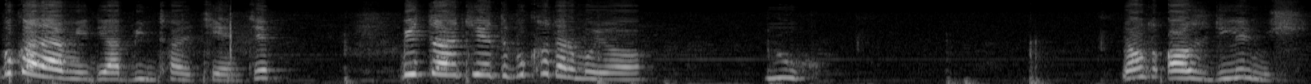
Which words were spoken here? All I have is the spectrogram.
Bu kadar mıydı ya bin tane TNT? Bir tane TNT bu kadar mı ya? Yuh. Yalnız az değilmiş.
